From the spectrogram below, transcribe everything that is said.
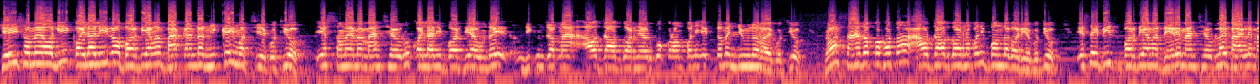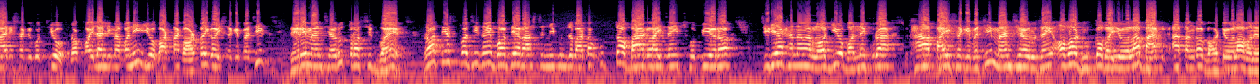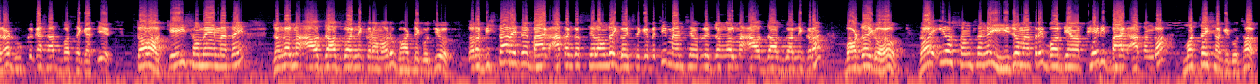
केही समय अघि कैलाली र बर्दियामा बाघकाण्ड निकै मचिएको थियो। यस समयमा मान्छेहरू कैलाली बर्दिया हुँदै निकुञ्जमा आवत जावत गर्नेहरूको क्रम पनि एकदमै न्यून रहेको थियो र साँझ पख त आवत जावत गर्न पनि बन्द गरिएको थियो। यसैबीच बर्दियामा धेरै मान्छेहरूलाई बाघले मारिसकेको थियो र कैलालीमा पनि यो घटना घट्दै गइसकेपछि धेरै मान्छेहरू त्रसित भए। र त्यसपछि चाहिँ बर्दिया राष्ट्रिय निकुञ्जबाट उक्त बाघलाई चाहिँ छोपिएर चिडियाखानामा लगियो भन्ने कुरा थाहा पाइसकेपछि मान्छेहरू चाहिँ अब ढुक्क भइयो होला बाघ आतङ्क घट्यो होला भनेर ढुक्कका साथ बसेका थिए। तर केही समयमा चाहिँ जङ्गलमा आवत जावत गर्ने क्रमहरू घटेको थियो। तर बिस्तारै चाहिँ बाघ आतङ्क सेलाउँदै गइसकेपछि मान्छेहरूले जङ्गलमा आवत जावत गर्ने क्रम बढ्दै गयो। र यो सँगसँगै हिजो मात्रै बर्दियामा फेरि बाघ आतङ्क मचाइसकेको छ।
